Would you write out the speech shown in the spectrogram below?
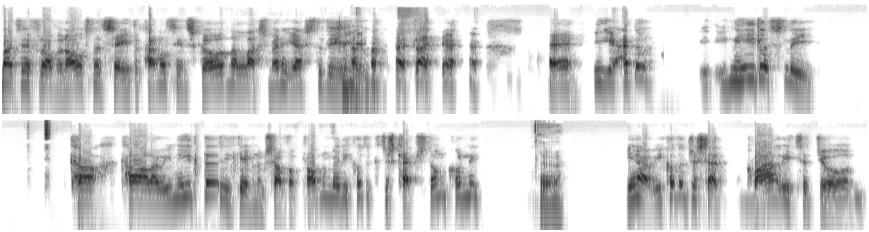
imagine if Robin Olsen had saved the penalty and scored in the last minute yesterday. You know? uh, I don't. He needlessly Car- Carlo, he needlessly given himself a problem, but he could have just kept stum, couldn't he? Yeah. You know, he could have just said quietly to Jordan,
